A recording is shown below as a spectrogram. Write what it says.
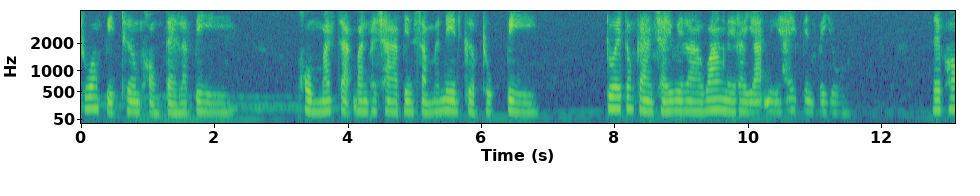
ช่วงปิดเทอมของแต่ละปี ผมมักจะบรรพชาเป็นสัมมเนรเกือบทุกปี ด้วยต้องการใช้เวลาว่างในระยะนี้ให้เป็นประโยชน์ และพ่อ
